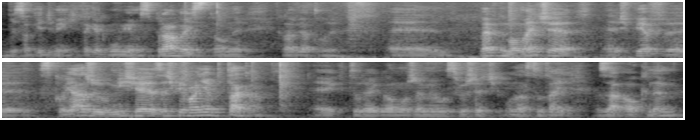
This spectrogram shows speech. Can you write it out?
Wysokie dźwięki, tak jak mówiłem, z prawej strony klawiatury. W pewnym momencie e, śpiew e, skojarzył mi się ze śpiewaniem ptaka, e, którego możemy usłyszeć u nas tutaj za oknem.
